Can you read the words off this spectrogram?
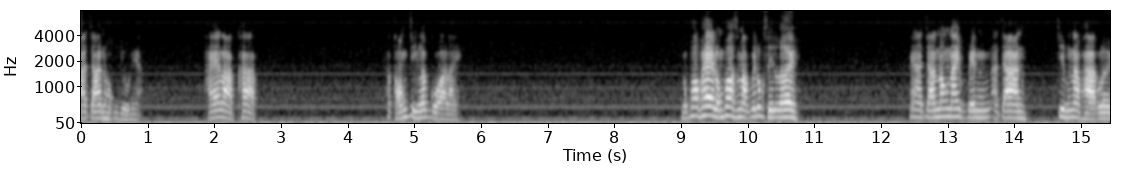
อาจารย์หกอยู่เนี่ยแพ้ลาบคาบ ถ้าของจริงแล้วกลัวอะไรหลวงพ่อแพ้หลวงพ่อสมัครเป็นลูกศิษย์เลย ให้อาจารย์น้องนท์เป็นอาจารย์ จิ้มหน้าผากเลย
